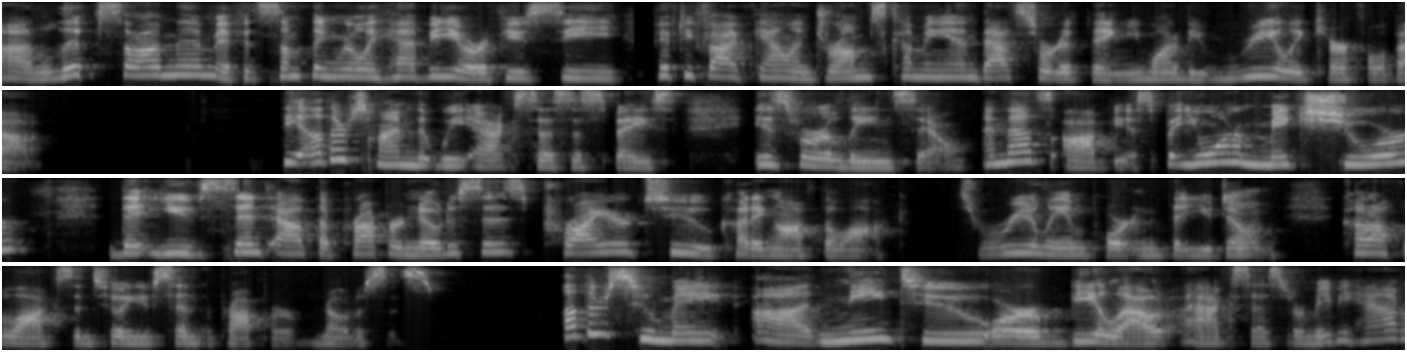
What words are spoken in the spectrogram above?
uh, lifts on them, if it's something really heavy, or if you see 55 gallon drums coming in, that sort of thing, you want to be really careful about. The other time that we access a space is for a lien sale, and that's obvious, but you want to make sure that you've sent out the proper notices prior to cutting off the lock. It's really important that you don't cut off locks until you've sent the proper notices. Others who may uh, need to or be allowed access or maybe have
